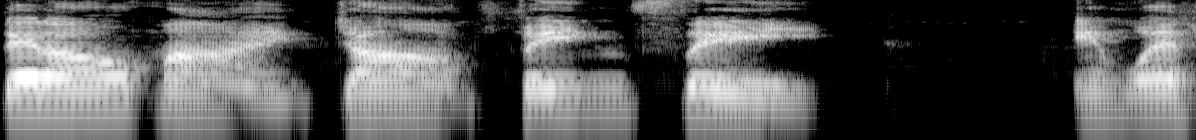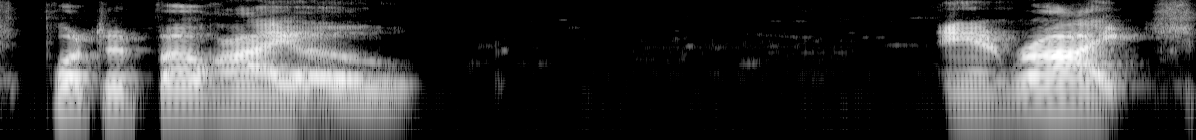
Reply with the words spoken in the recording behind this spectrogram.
They don't mind. John Feed in West Portland, Ohio. And Wright's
